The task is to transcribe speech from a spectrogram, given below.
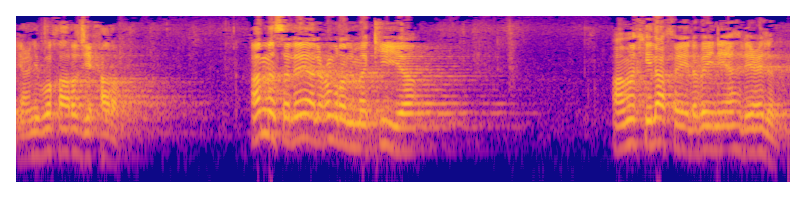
يعني بو خارج حرم. أما سلية العمرة المكية أما خلافة بين أهل علم.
